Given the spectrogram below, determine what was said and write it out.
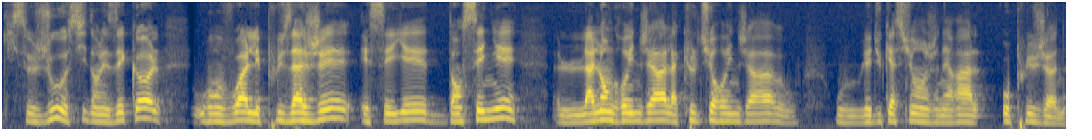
qui se joue aussi dans les écoles où on voit les plus âgés essayer d'enseigner la langue rohingya, la culture rohingya ou, l'éducation en général aux plus jeunes.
